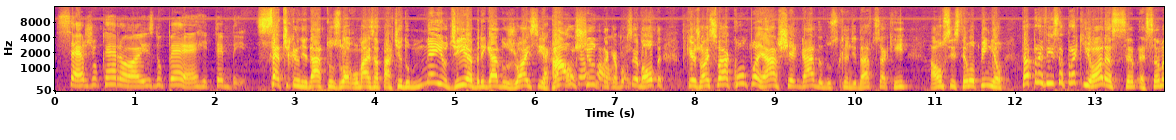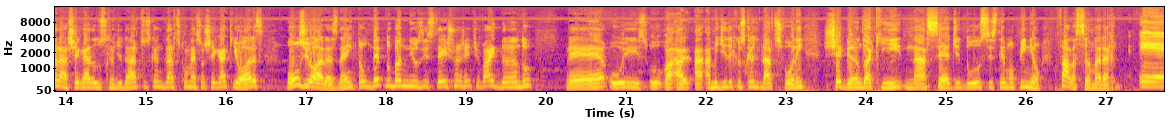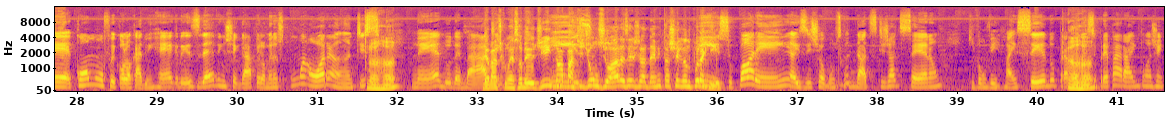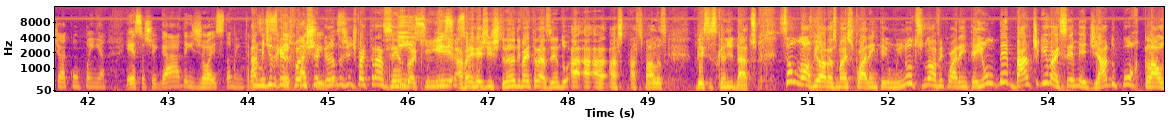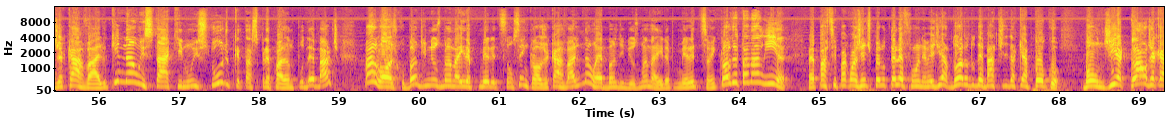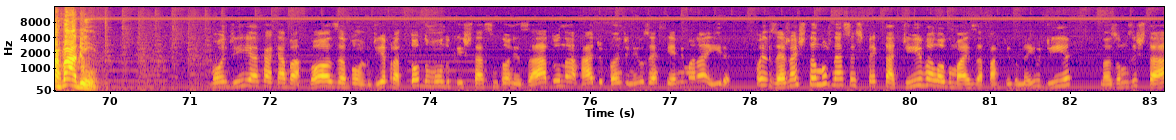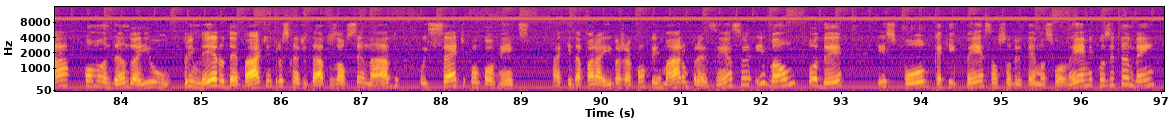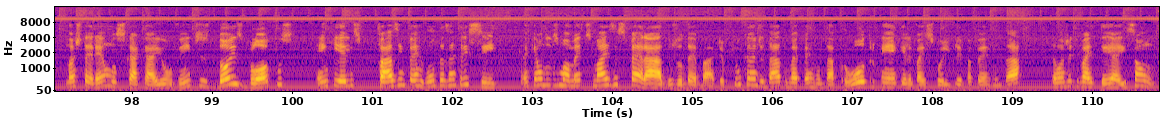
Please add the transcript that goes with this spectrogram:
Sérgio Queiroz, do PRTB. Sete candidatos logo mais a partir do meio-dia. Obrigado, Joyce Rauschild. Daqui a pouco você volta, porque Joyce vai acompanhar a chegada dos candidatos aqui ao Sistema Opinião. Tá prevista para que horas, é, Samara, a chegada dos candidatos? Os candidatos começam a chegar a que horas? 11 horas, né? Então, dentro do Band News Station, a gente vai dando é, os, o, a, a, medida que os candidatos forem chegando aqui na sede do Sistema Opinião. Fala, Samara. É, como foi colocado em regra, eles devem chegar pelo menos uma hora antes uhum. né, do debate. O debate começa ao meio-dia, então Isso. a partir de 11 horas eles já devem estar chegando por aqui. Isso, porém, existem alguns candidatos que já disseram que vão vir mais cedo para poder uhum. se preparar. Então a gente acompanha essa chegada e Joyce também traz À medida que eles forem chegando, a gente vai trazendo isso, aqui, isso, vai registrando e vai trazendo a, a, as, as falas desses candidatos. São 9 horas mais 41 minutos, 9 e 41 debate que vai ser mediado por Cláudia Carvalho, que não está aqui no estúdio, porque está se preparando para o debate, mas lógico, Band News Manaíra, primeira edição, sem Cláudia Carvalho, não é Band News Manaíra, primeira edição. E Cláudia está na linha, vai participar com a gente pelo telefone, é mediadora do debate de daqui a pouco. Bom dia, Cláudia! Cláudia Carvalho. Bom dia, Cacá Barbosa. Bom dia para todo mundo que está sintonizado na Rádio Band News FM Manaíra. Pois é, já estamos nessa expectativa, logo mais a partir do meio-dia, nós vamos estar comandando aí o primeiro debate entre os candidatos ao Senado. Os sete concorrentes aqui da Paraíba já confirmaram presença e vão poder expor o que é que pensam sobre temas polêmicos e também nós teremos, Cacá e ouvintes, dois blocos em que eles fazem perguntas entre si, né, que é um dos momentos mais esperados do debate. É que um candidato vai perguntar para o outro, quem é que ele vai escolher para perguntar. Então a gente vai ter aí, são,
